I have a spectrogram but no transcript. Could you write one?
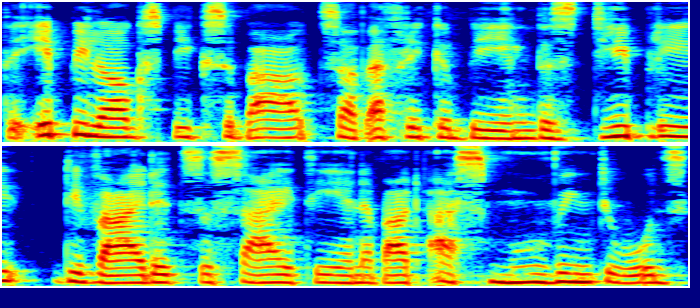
the epilogue speaks about South Africa being this deeply divided society and about us moving towards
